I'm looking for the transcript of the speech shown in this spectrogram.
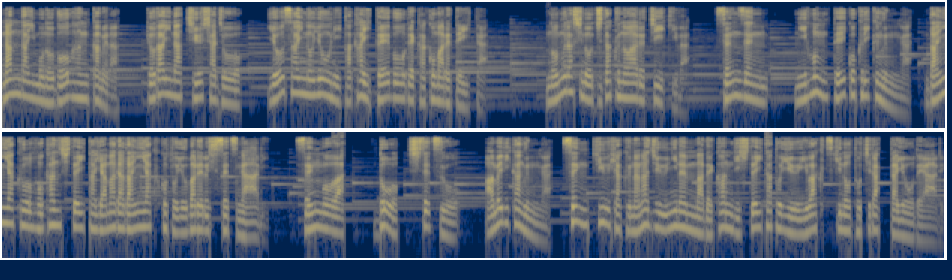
何台もの防犯カメラ巨大な駐車場要塞のように高い堤防で囲まれていた。野村氏の自宅のある地域は戦前日本帝国陸軍が弾薬を保管していた山田弾薬庫と呼ばれる施設があり戦後は同施設をアメリカ軍が1972年まで管理していたという曰く付きの土地だったようである。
